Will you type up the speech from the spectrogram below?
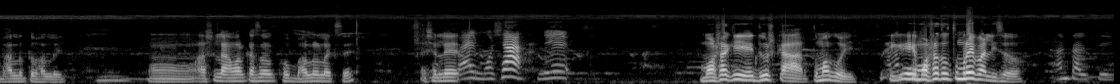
ভালো তো ভালোই। আসলে আমার কাছেও খুব ভালো লাগছে। আসলে ভাই মশা নে। মশা কি? এই দোষ কার? তোমাকই এই- এই মশা তো তোমরাই পালিছ আমি পালছি।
